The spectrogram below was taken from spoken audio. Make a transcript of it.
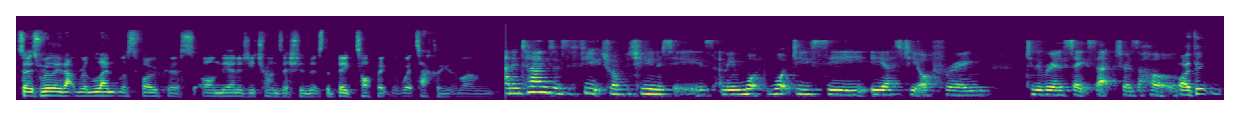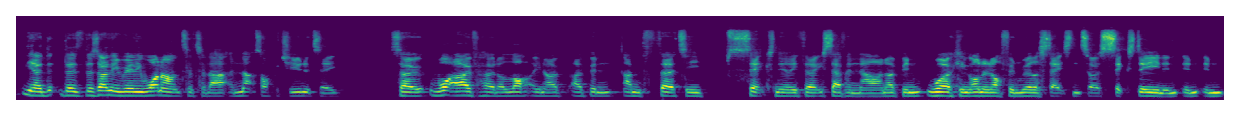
So it's really that relentless focus on the energy transition that's the big topic that we're tackling at the moment. And in terms of the future opportunities i mean what what do you see esg offering to the real estate sector as a whole? I think you know there's there's only really one answer to that, and that's opportunity. So what I've heard a lot, you know, I've, I've been I'm 36, nearly 37 now, and I've been working on and off in real estate since I was 16 in in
